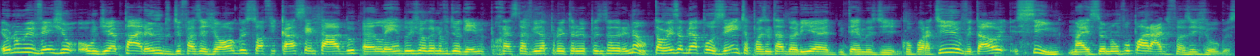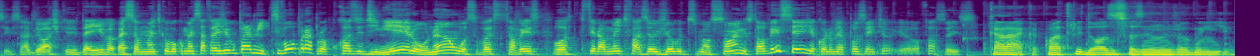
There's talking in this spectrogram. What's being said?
Eu não me vejo um dia parando de fazer jogos, só ficar sentado é, lendo e jogando videogame pro resto da vida aproveitando minha aposentadoria. Não. Talvez eu me aposente, aposentadoria em termos de corporativo e tal, sim, mas eu não vou parar de fazer jogo, assim, sabe? Eu acho que daí vai ser o momento que eu vou começar a fazer jogo para mim. Se vou pra, por causa de dinheiro ou não, ou se vou, talvez vou finalmente fazer o jogo dos meus sonhos, talvez seja. Quando eu me aposente, eu, eu faço isso. Caraca, quatro idosos fazendo um jogo indie.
